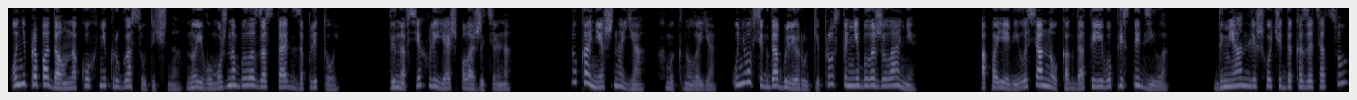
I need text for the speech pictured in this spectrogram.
Он не пропадал на кухне круглосуточно, но его можно было застать за плитой. «Ты на всех влияешь положительно». «Ну, конечно, я», — хмыкнула я. «У него всегда были руки, просто не было желания». А появилось оно, когда ты его пристыдила. Дмиан лишь хочет доказать отцу,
